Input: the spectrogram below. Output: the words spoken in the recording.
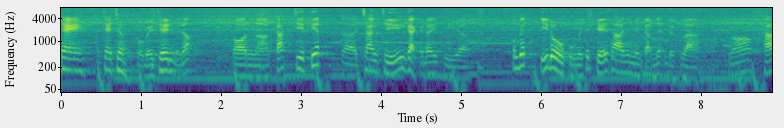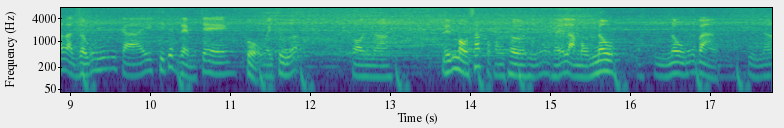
che che chở của bề trên vậy đó. Còn uh, các chi tiết uh, trang trí gạch ở đây thì uh, không biết ý đồ của người thiết kế sao nhưng mình cảm nhận được là nó khá là giống những cái chi tiết rèm tre cổ ngày xưa còn uh, đến màu sắc của phòng thờ thì thấy là màu nâu nâu với vàng thì nó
